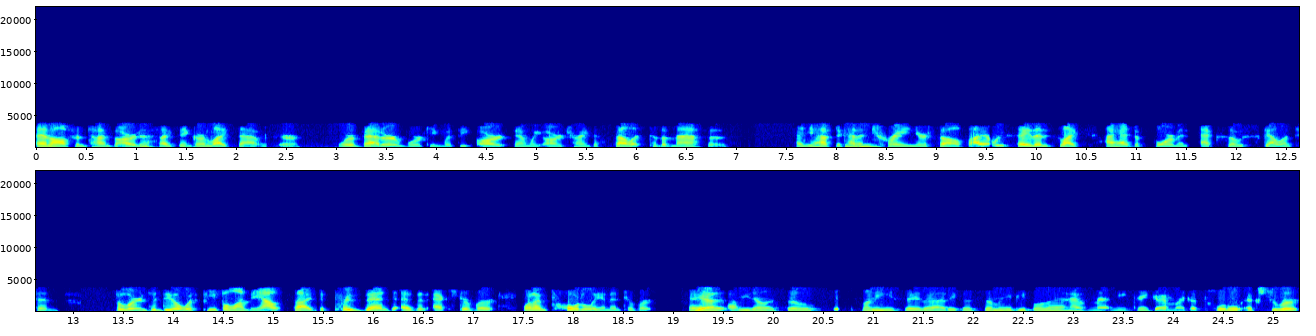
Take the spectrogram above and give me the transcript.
And oftentimes artists I think are like that where we're better working with the art than we are trying to sell it to the masses. And you have to kind mm-hmm. of train yourself. I always say that it's like I had to form an exoskeleton to learn to deal with people on the outside, to present as an extrovert when I'm totally an introvert. And, yeah, uh, you know, it's so funny you say that because so many people that have met me think I'm like a total extrovert.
